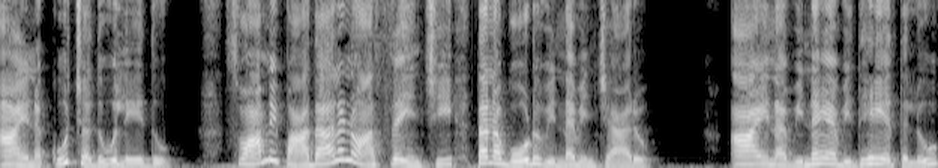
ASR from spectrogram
ఆయనకు చదువు లేదు. స్వామి పాదాలను ఆశ్రయించి తన గోడు విన్నవించారు. ఆయన వినయ విధేయతలు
